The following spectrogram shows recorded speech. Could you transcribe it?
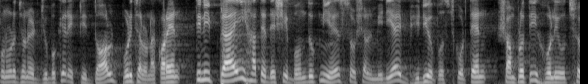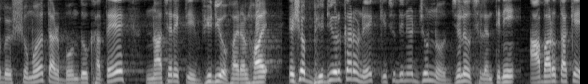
পনেরো জনের যুবকের একটি দল পরিচালনা করেন। তিনি প্রায়ই হাতে দেশি বন্দুক নিয়ে সোশ্যাল মিডিয়ায় ভিডিও পোস্ট করতেন। সম্প্রতি হোলি উৎসবের সময় তার বন্দুক হাতে নাচের একটি ভিডিও ভাইরাল হয়। এসব ভিডিওর কারণে কিছুদিনের জন্য জেলেও ছিলেন তিনি। আবারও তাকে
